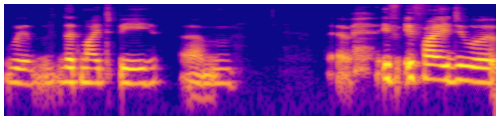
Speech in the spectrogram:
with that might be um, uh, if if I do a,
